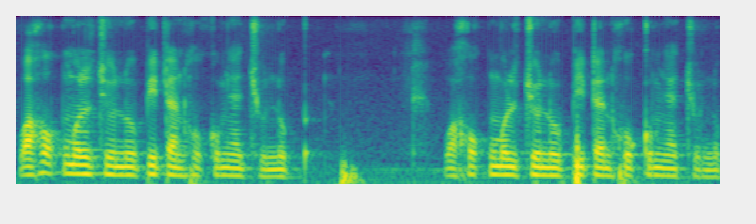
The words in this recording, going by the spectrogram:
Wahukmul junubi dan hukumnya junub. Wahukmul junubi dan hukumnya junub.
